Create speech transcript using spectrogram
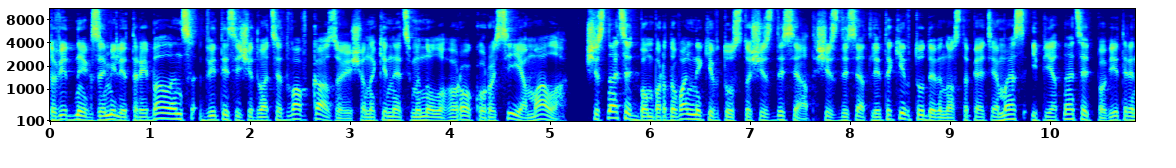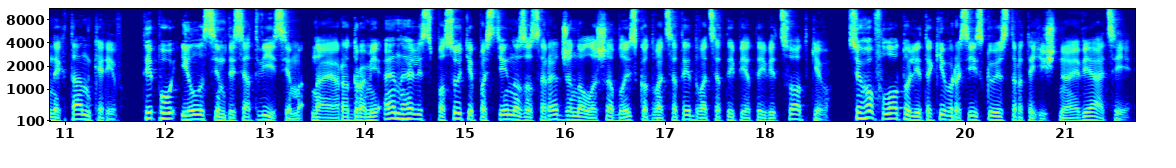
Довідник The Military Balance 2022 вказує, що на кінець минулого року Росія мала 16 бомбардувальників Ту-160, 60 літаків Ту-95МС і 15 повітряних танкерів типу Іл-78. На аеродромі Енгельс, по суті, постійно зосереджено лише близько 20-25% всього флоту літаків російської стратегічної авіації.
